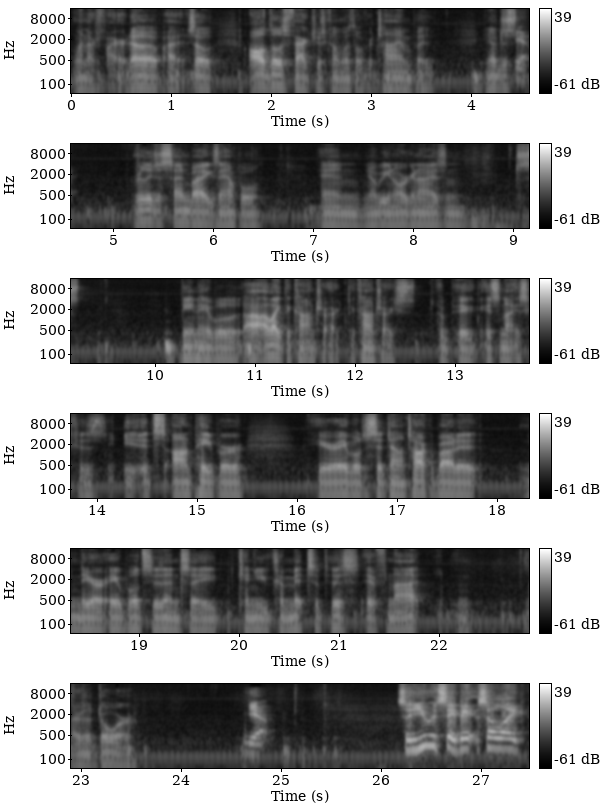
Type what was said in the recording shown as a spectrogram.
when they're fired up. I, so all those factors come with over time, but you know, just Yeah. really just send by example, and you know, being organized and just being able. To, I, I like the contract. The contract's a big. It's nice because it's on paper. You're able to sit down and talk about it. They are able to then say, "Can you commit to this? If not, there's a door." Yeah. So you would say, so like,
